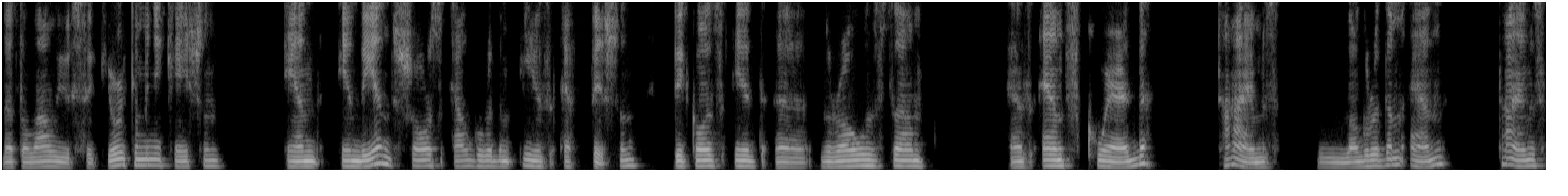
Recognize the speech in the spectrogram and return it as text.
that allow you secure communication. And in the end, Shor's algorithm is efficient because it uh, grows um, as n squared times logarithm n times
